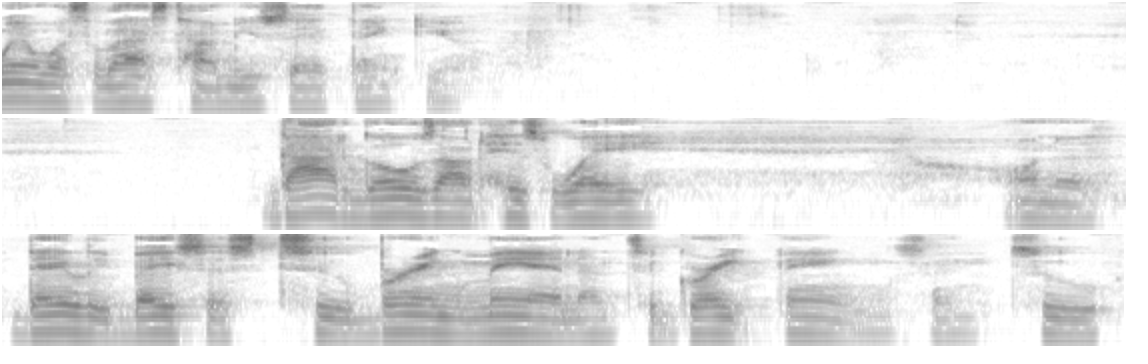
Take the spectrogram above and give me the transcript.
When was the last time you said thank you? God goes out his way on a daily basis to bring men unto great things and to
